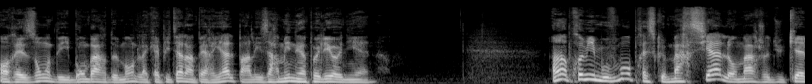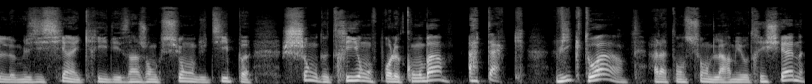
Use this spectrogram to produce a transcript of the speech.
en raison des bombardements de la capitale impériale par les armées napoléoniennes. Un premier mouvement presque martial en marge duquel le musicien écrit des injonctions du type chant de triomphe pour le combat, attaque, victoire à l'attention de l'armée autrichienne,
